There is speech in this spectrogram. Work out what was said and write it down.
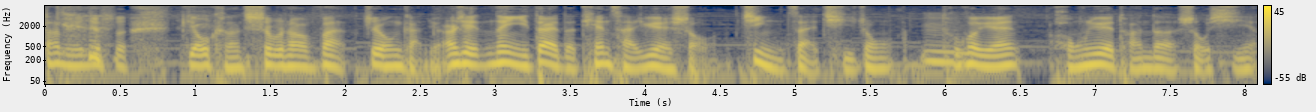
当年就是有可能吃不上饭这种感觉，而且那一代的天才乐手尽在其中。涂鹤元红乐团的首席，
